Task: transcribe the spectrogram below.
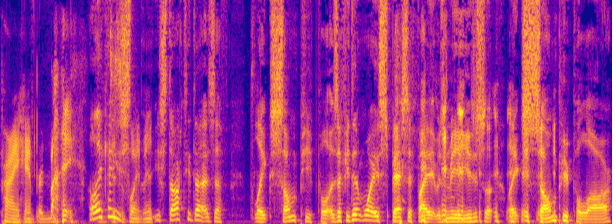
probably hampered my I like how you, st- you started that as if, like, some people, as if you didn't want to specify it was me. You just like some people are.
